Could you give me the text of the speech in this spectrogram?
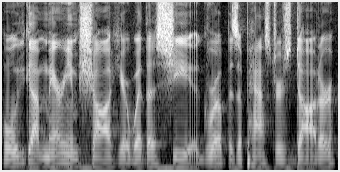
Well, we've got Miriam Shaw here with us. She grew up as a pastor's daughter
